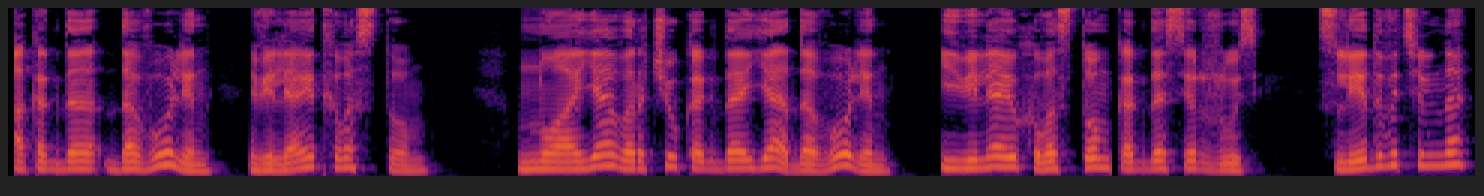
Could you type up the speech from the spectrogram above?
а когда доволен, виляет хвостом. Ну а я ворчу, когда я доволен, и виляю хвостом, когда сержусь. Следовательно,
